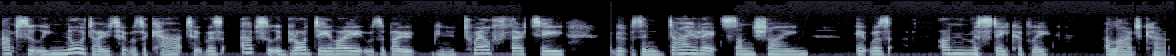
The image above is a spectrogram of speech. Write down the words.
absolutely no doubt it was a cat. It was absolutely broad daylight. It was about you know twelve thirty. It was in direct sunshine. It was unmistakably a large cat.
